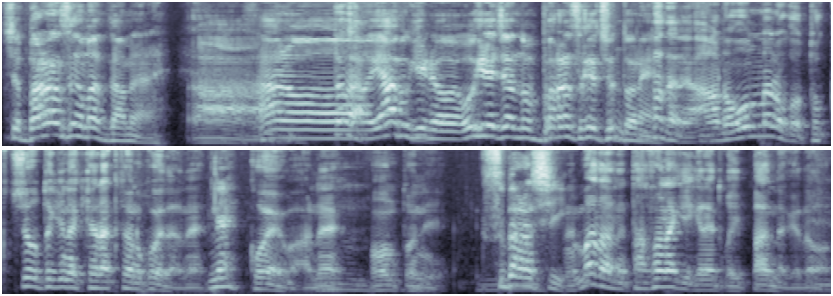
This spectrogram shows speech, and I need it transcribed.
ちょっとバランスがまだダメだね。ああのただー、矢吹のおひらちゃんのバランスがちょっとね。あただねあの女の子特徴的なキャラクターの声だね。ね。声はね本当に。素晴らしい、まだね足さなきゃいけないとこいっぱいあるんだけど。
